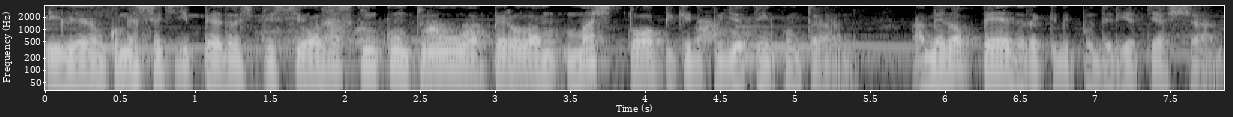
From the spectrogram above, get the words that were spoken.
Ele era um comerciante de pedras preciosas que encontrou a pérola mais top que ele podia ter encontrado, a melhor pedra que ele poderia ter achado,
